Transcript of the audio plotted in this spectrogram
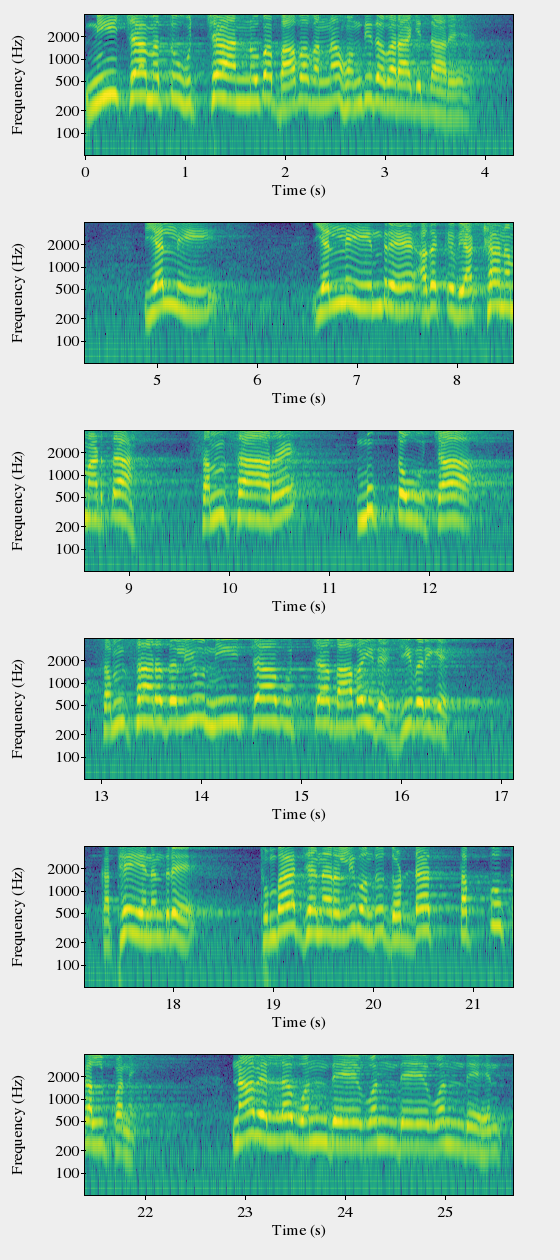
ನೀಚ ಮತ್ತು ಉಚ್ಚ ಅನ್ನುವ ಭಾವವನ್ನು ಹೊಂದಿದವರಾಗಿದ್ದಾರೆ. ಎಲ್ಲಿ ಎಲ್ಲಿ ಅಂದರೆ ಅದಕ್ಕೆ ವ್ಯಾಖ್ಯಾನ ಮಾಡ್ತಾ, ಸಂಸಾರ ಮುಕ್ತೌಚ ಸಂಸಾರದಲ್ಲಿಯೂ ನೀಚ, ಉಚ್ಚ ಭಾವ ಇದೆ ಜೀವರಿಗೆ. ಕಥೆ ಏನಂದರೆ, ತುಂಬ ಜನರಲ್ಲಿ ಒಂದು ದೊಡ್ಡ ತಪ್ಪು ಕಲ್ಪನೆ. ನಾವೆಲ್ಲ ಒಂದೇ ಒಂದೇ ಒಂದೇ ಅಂತ.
